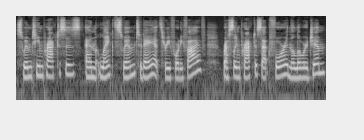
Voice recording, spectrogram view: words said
Swim team practices and length swim today at 3:45, wrestling practice at 4 in the lower gym,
